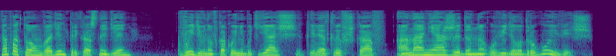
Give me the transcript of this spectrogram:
А потом, в один прекрасный день, выдвинув какой-нибудь ящик или открыв шкаф, она неожиданно увидела другую вещь,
